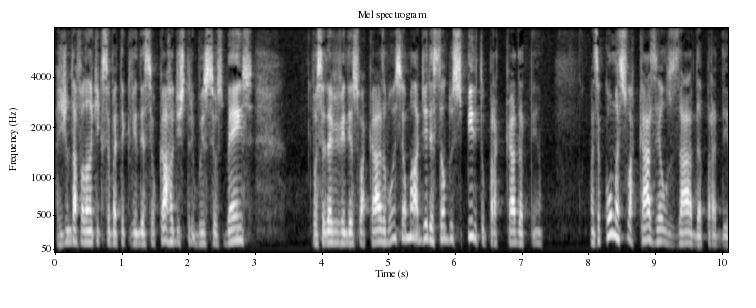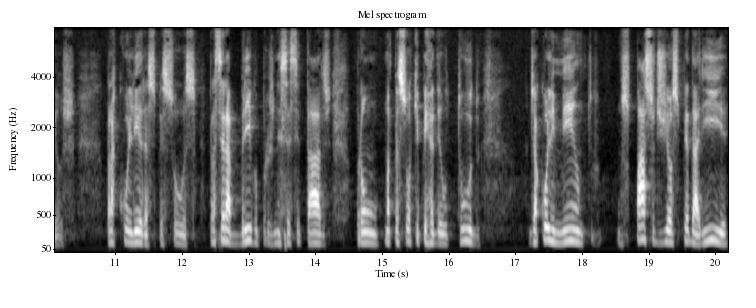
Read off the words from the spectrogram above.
A gente não está falando aqui que você vai ter que vender seu carro, distribuir seus bens, que você deve vender sua casa. Bom, isso é uma direção do Espírito para cada tempo. Mas é como a sua casa é usada para Deus, para acolher as pessoas, para ser abrigo para os necessitados, para um, uma pessoa que perdeu tudo, de acolhimento, um espaço de hospedaria,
